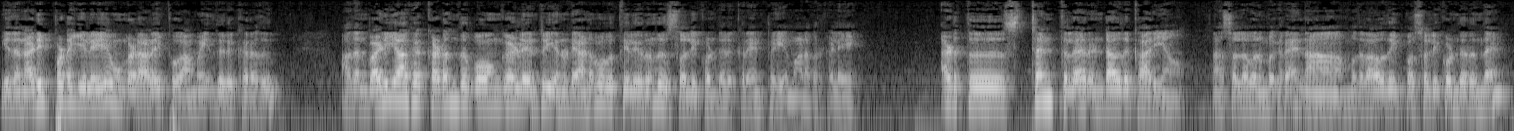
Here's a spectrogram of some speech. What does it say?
இதன் அடிப்படையிலேயே உங்கள் அழைப்பு அமைந்திருக்கிறது. அதன் வழியாக கடந்து போங்கள் என்று என்னுடைய அனுபவத்தில் இருந்து சொல்லிக் கொண்டிருக்கிறேன் பிரியமானவர்களே. அடுத்து ஸ்ட்ரென்த்ல ரெண்டாவது காரியம். நான் சொல்ல விரும்புகிறேன். நான் முதலாவது இப்ப சொல்லிக் கொண்டிருந்தேன்.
